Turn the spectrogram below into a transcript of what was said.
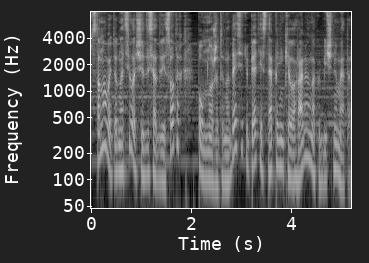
становить 1,62 помножити на 10 у п'ятій степені кілограмів на кубічний метр.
